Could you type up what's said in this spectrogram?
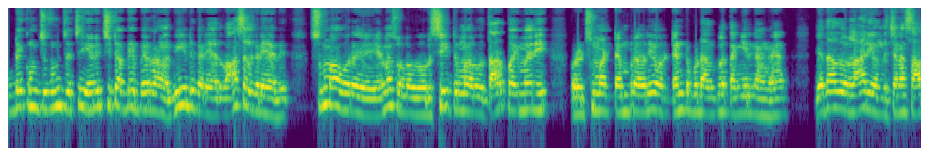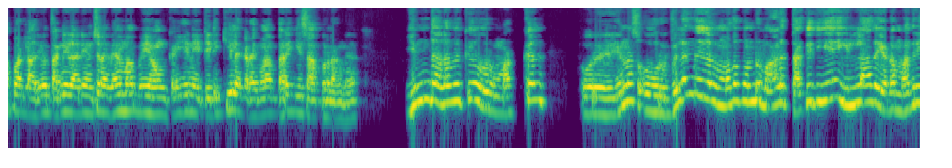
அப்படியே குமிச்சு குமிச்சு வச்சு எரிச்சிட்டு அப்படியே போயிடுறாங்க. வீடு கிடையாது வாசல் கிடையாது. சும்மா ஒரு என்ன சொல்றது ஒரு சீட்டு மாதிரி ஒரு தார்பாய் மாதிரி ஒரு சும்மா டெம்பரவரி ஒரு டென்ட் போட்டு அதுக்குள்ள தங்கியிருக்காங்க. ஏதாவது ஒரு லாரி வந்துச்சுன்னா சாப்பாடு லாரியோ தண்ணி லாரியோ வந்துச்சுன்னா வேகமா போய் அவங்க கையை நீட்டிட்டு கீழே கிடக்கலாம் பிறக்கி சாப்பிடுறாங்க. இந்த அளவுக்கு ஒரு மக்கள் ஒரு என்ன சொல் ஒரு விலங்குகள் முத கொண்டு வாழ தகுதியே இல்லாத இடம் மாதிரி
